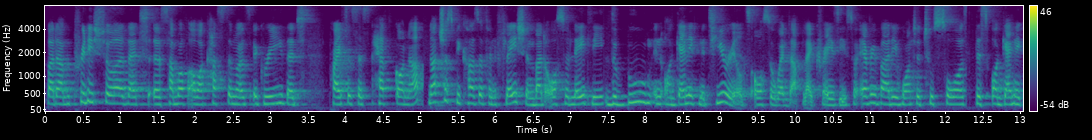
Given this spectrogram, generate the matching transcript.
but I'm pretty sure that uh, some of our customers agree that prices has, have gone up, not just because of inflation, but also lately the boom in organic materials also went up like crazy. So everybody wanted to source this organic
